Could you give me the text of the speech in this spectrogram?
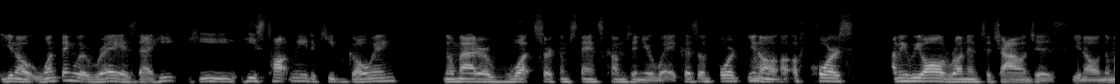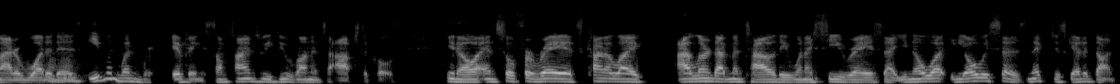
you know, one thing with Ray is that he he he's taught me to keep going no matter what circumstance comes in your way. Because unfortunately, you know, mm-hmm. of course, I mean, we all run into challenges, you know, no matter what it is. Mm-hmm. Even when we're giving, sometimes we do run into obstacles, you know. And so for Ray, it's kind of like I learned that mentality when I see Ray is that, you know what? He always says, Nick, just get it done.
